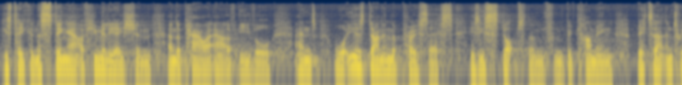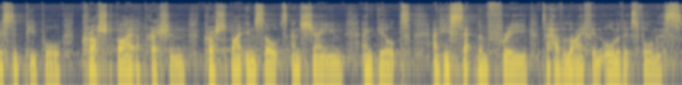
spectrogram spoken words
He's taken the sting out of humiliation and the power out of evil. And what he has done in the process is he stopped them from becoming bitter and twisted people, crushed by oppression, crushed by insults and shame and guilt. And he set them free to have life in all of its fullness.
